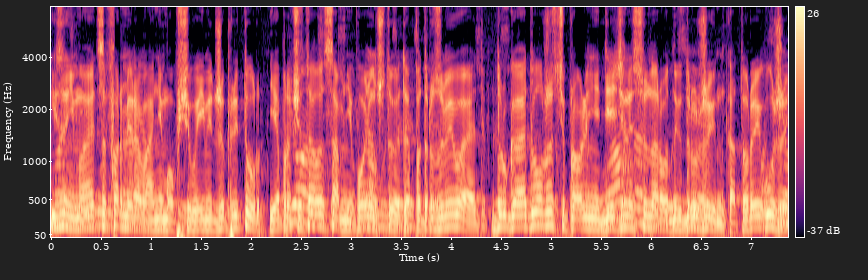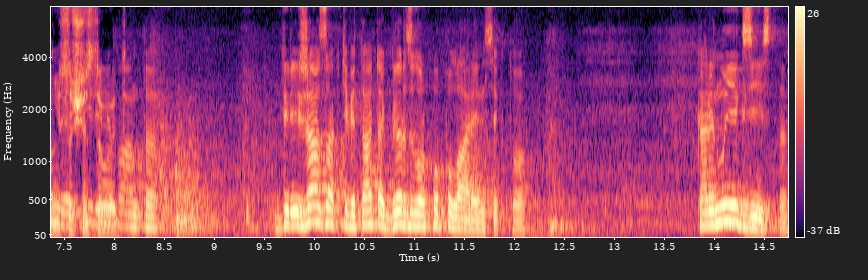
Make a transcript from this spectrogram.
и занимаются формированием общего имиджа притур. Я прочитал и сам не понял, что это подразумевает. Другая должность управления деятельностью народных дружин, которые уже не существуют. Dirigează activitatea gărzilor populare în sector, care nu există.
